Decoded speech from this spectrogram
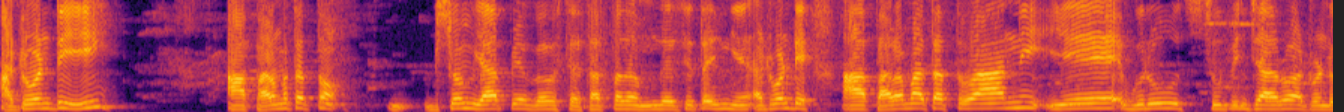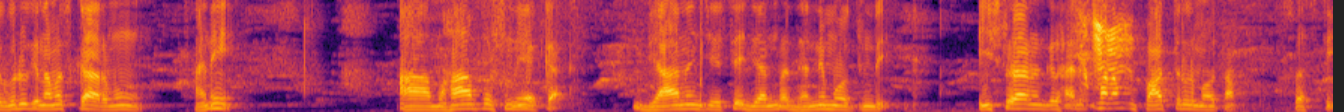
అటువంటి ఆ పరమతత్వం విశ్వం వ్యాప్య వ్యవస్థ తత్పదం దర్శిత అటువంటి ఆ పరమతత్వాన్ని ఏ గురువు చూపించారో అటువంటి గురువుకి నమస్కారము అని ఆ మహాపురుషుని యొక్క ధ్యానం చేస్తే జన్మ ధన్యమవుతుంది. ఈశ్వరానుగ్రహానికి మనం పాత్రలమవుతాం. స్వస్తి.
